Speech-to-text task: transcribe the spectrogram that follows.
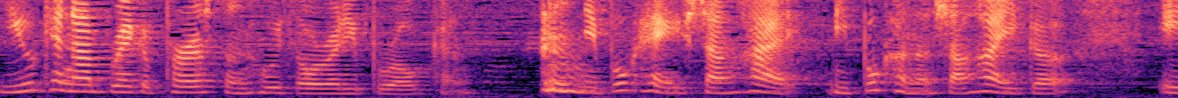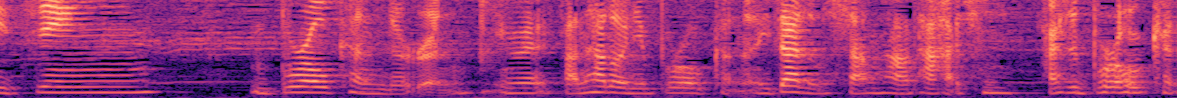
？You cannot break a person who is already broken。你不可以伤害，你不可能伤害一个已经 broken 的人，因为反正他都已经 broken 了，你再怎么伤他，他还是 还是 broken。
